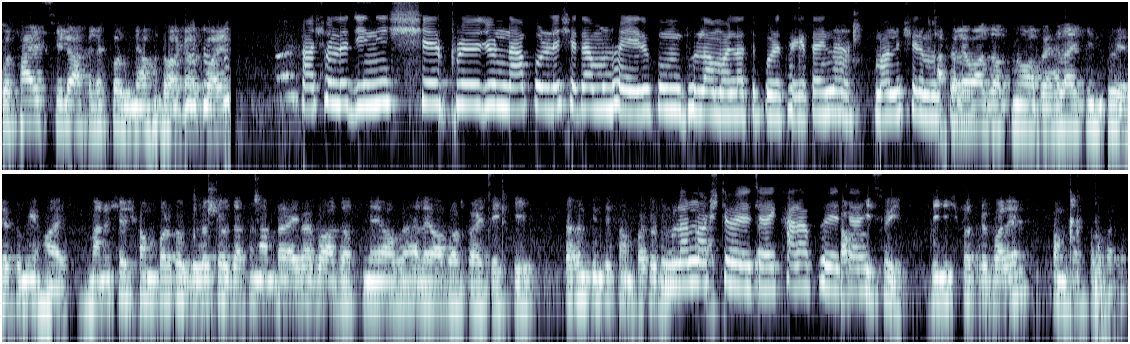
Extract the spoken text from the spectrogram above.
কোথায় ছিল? আসলে খোঁজ নেওয়ার দরকার পড়ে আসলে জিনিসের প্রয়োজন না পড়লে সেটা মনে হয় এরকম ধুলা ময়লাতে পড়ে থাকে তাই না? মানুষের মতো। আসলে অযত্ন অবহেলায় কিন্তু এরকমই হয়। মানুষের সম্পর্ক গুলোকেও যখন আমরা এভাবে অযত্নে অবহেলায় অবজ্ঞায় দেখি তখন কিন্তু সম্পর্ক এগুলো নষ্ট হয়ে যায় খারাপ হয়ে যায়। কিছুই জিনিসপত্র বলেন সম্পর্ক বলেন।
